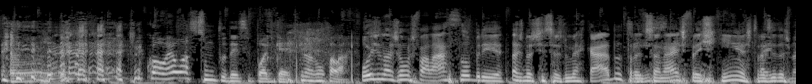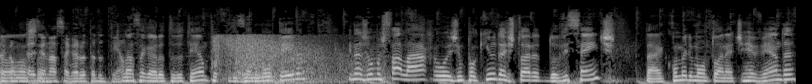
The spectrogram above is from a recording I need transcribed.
E qual é o assunto desse podcast? O que nós vamos falar? Hoje nós vamos falar sobre as notícias do mercado, tradicionais, fresquinhas, trazidas nós pela vamos nossa trazer nossa garota do tempo. nossa garota do tempo, Lisane Monteiro. E nós vamos falar hoje um pouquinho da história do Vicente, tá? como ele montou a Net Revenda,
